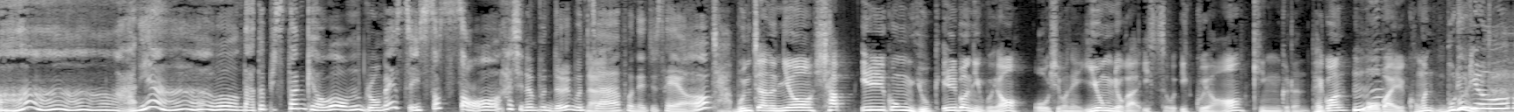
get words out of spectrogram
아, 아, 아니야 어, 나도 비슷한 경험, 로맨스 있었어. 하시는 분들 문자 네. 보내주세요. 자, 문자는요, 샵 1061번이고요. 50원의 이용료가 있, 있고요. 긴 글은 100원, 음? 모바일 콩은 무료입니다. 무료.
